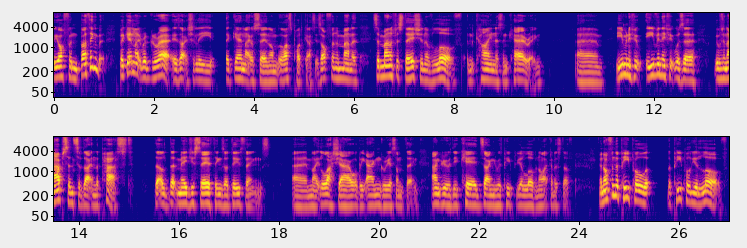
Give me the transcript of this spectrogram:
you often but i think but again, like regret is actually again, like I was saying on the last podcast, it's often a manner. It's a manifestation of love and kindness and caring. Um, even if it even if it was a there was an absence of that in the past that that made you say things or do things. Um, like lash out or be angry or something, angry with your kids, angry with people you love, and all that kind of stuff. And often the people, the people you love,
